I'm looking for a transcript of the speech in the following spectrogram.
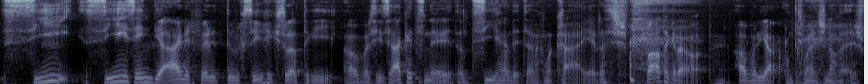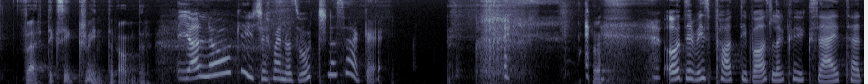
sie, sie sind ja eigentlich für eine Durchsuchungsstrategie, aber sie sagen es nicht und sie haben jetzt einfach mal keine Eier. Das ist Vatergrad. aber ja, und ich meine, es ist nachher fertig geschwind, der andere. Ja, logisch. Ich meine, was wolltest du noch sagen? Oder wie es Patti Basler gesagt hat,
